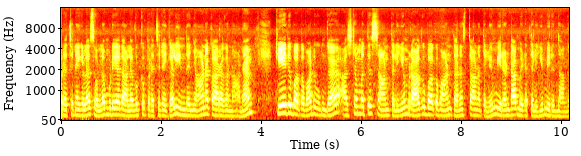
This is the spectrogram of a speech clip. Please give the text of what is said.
பிரச்சனைகளை சொல்ல முடியாத அளவுக்கு பிரச்சனைகள். இந்த ஞானகாரகனான கேது பகவான் உங்கள் அஷ்டமத்து ஸ்தானத்துலேயும் ராகு பகவான் தனஸ்தானத்துலேயும் இரண்டாம் இடத்துலையும் இருந்தாங்க.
